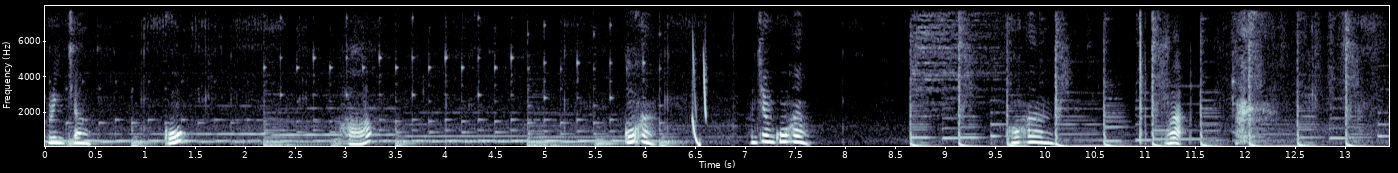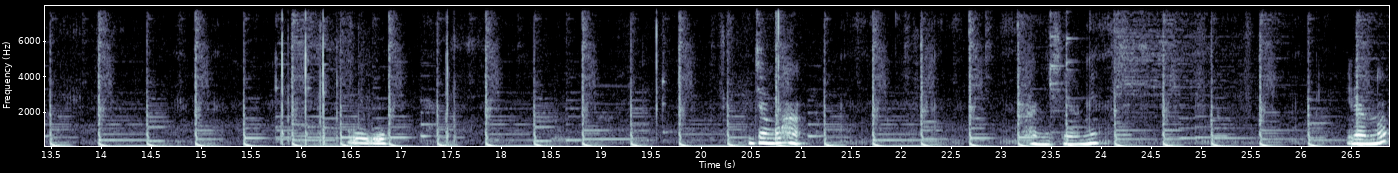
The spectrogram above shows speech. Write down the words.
プリンちゃん。ごは？ご飯。プリンちゃんご飯。ご飯。わ。おおじゃあご飯ご飯。にしようね。いらんの？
